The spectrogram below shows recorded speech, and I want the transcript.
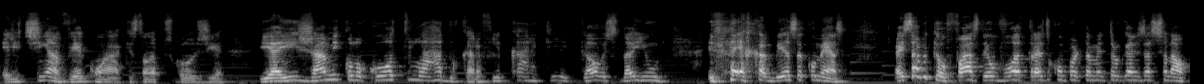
ele tinha a ver com a questão da psicologia. E aí já me colocou outro lado, cara. Eu falei, cara, que legal isso da Jung. E aí a cabeça começa. Aí sabe o que eu faço? Eu vou atrás do comportamento organizacional.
